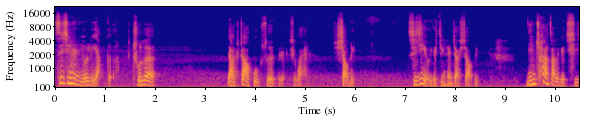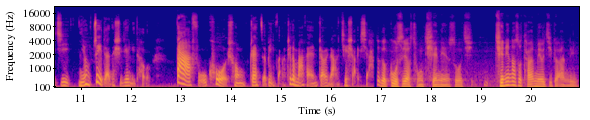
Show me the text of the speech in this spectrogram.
慈济精神有两个，除了要照顾所有的人之外，效率。慈济有一个精神叫效率。您创造了一个奇迹，你用最短的时间里头，大幅扩充专责病房。这个麻烦赵院长介绍一下。这个故事要从前年说起。前年那时候台湾没有几个案例，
